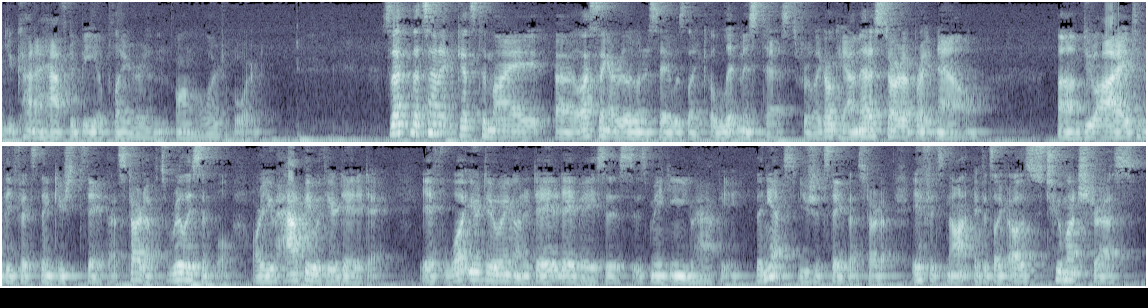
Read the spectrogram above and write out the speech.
you kind of have to be a player in on the larger board. So that that's how it gets to my uh, last thing I really want to say was like a litmus test for like, okay, I'm at a startup right now. Um, do I, Timothy Fitz, think you should stay at that startup? It's really simple. Are you happy with your day to day? If what you're doing on a day to day basis is making you happy, then yes, you should stay at that startup. If it's not, if it's like, oh, is too much stress,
